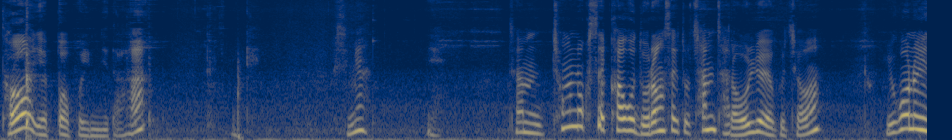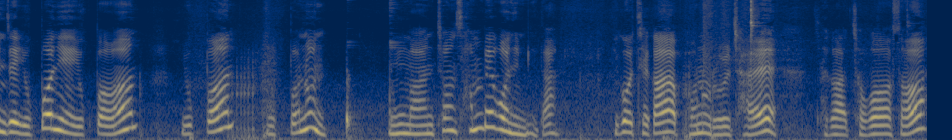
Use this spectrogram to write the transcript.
더 예뻐 보입니다. 이렇게 보시면 예, 참 청록색하고 노란색도 참 잘 어울려요, 그죠? 이거는 이제 6번이에요, 6번. 6번, 6번은 61,300원입니다. 이거 제가 번호를 잘 제가 적어서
